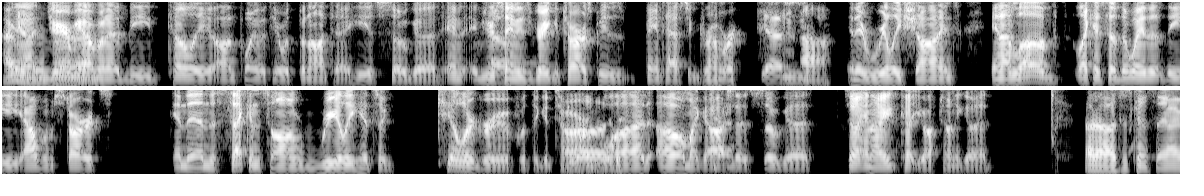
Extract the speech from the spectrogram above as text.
I yeah, remember, Jeremy, I'm um, gonna be totally on point with you with Benante. He is so good, and if you're Oh, saying he's a great guitarist, but he's a fantastic drummer, yes. Mhm. uh, and it really shines. And I loved, like I said, the way that the album starts, and then the second song really hits a killer groove with the guitar Blood. blood. Oh my gosh, Yeah. that is so good. So, and I cut you off, Tony. Go ahead. Oh no, I was just gonna say I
